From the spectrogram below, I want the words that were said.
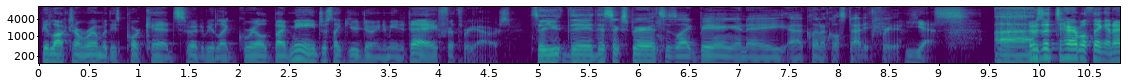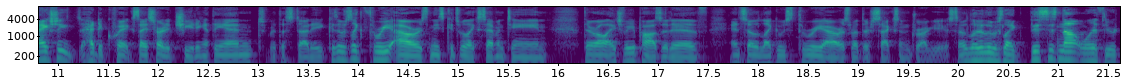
be locked in a room with these poor kids who had to be like grilled by me, just like you're doing to me today, for three hours. So you the this experience is like being in a uh, clinical study for you. Yes. Uh, it was a terrible thing, and I actually had to quit because I started cheating at the end with the study because it was like three hours, and these kids were like 17. They're all HIV positive, and so like it was three hours worth their sex and drug use. So I literally was like, "This is not worth your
